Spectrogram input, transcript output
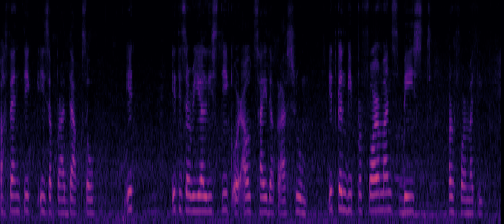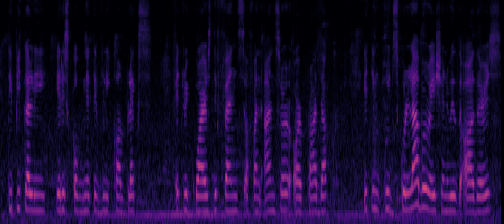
authentic is a product. So, it it is a realistic or outside the classroom. It can be performance based or formative. Typically, it is cognitively complex. It requires defense of an answer or product. It includes collaboration with others,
